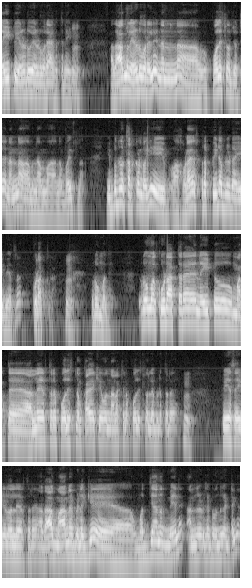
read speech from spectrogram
ನೈಟು ಎರಡು ಎರಡೂವರೆ ಆಗುತ್ತೆ ನೈಟು ಅದಾದಮೇಲೆ ಎರಡೂವರೆಯಲ್ಲಿ ನನ್ನ ಪೊಲೀಸ್ನವ್ರ ಜೊತೆ ನನ್ನ ನಮ್ಮ ನಮ್ಮ ವೈಫ್ನ ಇಬ್ಬರನ್ನ ಕರ್ಕೊಂಡೋಗಿ Holespura P W D I B ಹತ್ರ ಕೂಡಾಕ್ತಾರೆ. ರೂಮಲ್ಲಿ ರೂಮಲ್ಲಿ ಕೂಡ ಹಾಕ್ತಾರೆ ನೈಟು ಮತ್ತೆ ಅಲ್ಲೇ ಇರ್ತಾರೆ ಪೊಲೀಸ್ ನಮ್ಮ ಕಾಯಕ್ಕೆ ಒಂದು ನಾಲ್ಕು ಜನ ಪೊಲೀಸ್ನಲ್ಲೇ ಬಿಡ್ತಾರೆ. ಪಿ ಎಸ್ ಐಗಳು ಅಲ್ಲೇ ಇರ್ತಾರೆ. ಅದಾದ ಮಾರನೇ ಬೆಳಗ್ಗೆ ಮಧ್ಯಾಹ್ನದ ಮೇಲೆ ಹನ್ನೆರಡು ಗಂಟೆ ಒಂದು ಗಂಟೆಗೆ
